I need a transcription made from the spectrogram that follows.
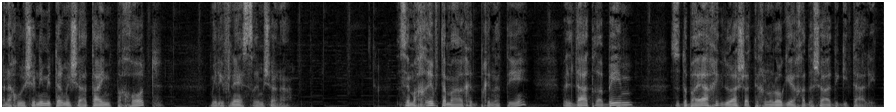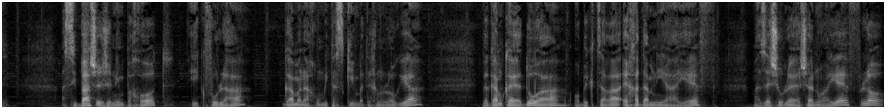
אנחנו ישנים יותר משעתיים פחות מלפני 20 שנה. זה מחריב את המערכת מבחינתי, ולדעת רבים, זאת הבעיה הכי גדולה של הטכנולוגיה החדשה הדיגיטלית. הסיבה שישנים פחות היא כפולה, גם אנחנו מתעסקים בטכנולוגיה, וגם כידוע, או בקצרה, איך אדם נהיה עייף. מה זה שהוא לא ישן הוא עייף? לא,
